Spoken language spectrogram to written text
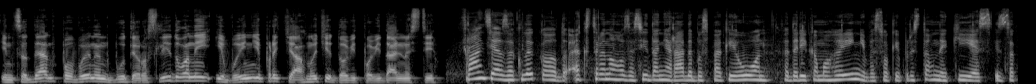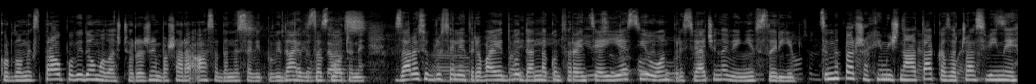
Інцидент повинен бути розслідуваний і винні притягнуті до відповідальності. Франція закликала до екстреного засідання Ради безпеки ООН. Федеріка Могеріні, високий представник ЄС із закордонних справ, повідомила, що режим Башара Асада несе відповідальність за злочини. Зараз у Брюсселі триває дводенна конференція ЄС і ООН, присвячена війні в Сирії. Це не перша хімічна атака за час війни.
